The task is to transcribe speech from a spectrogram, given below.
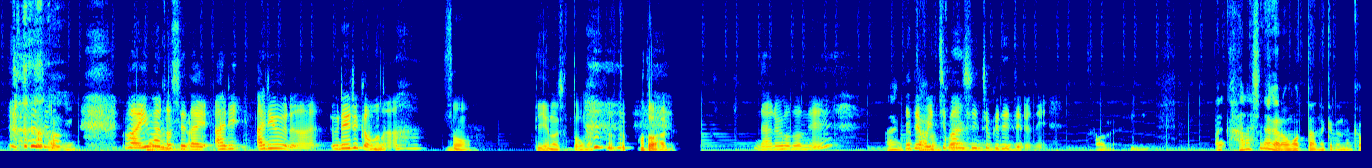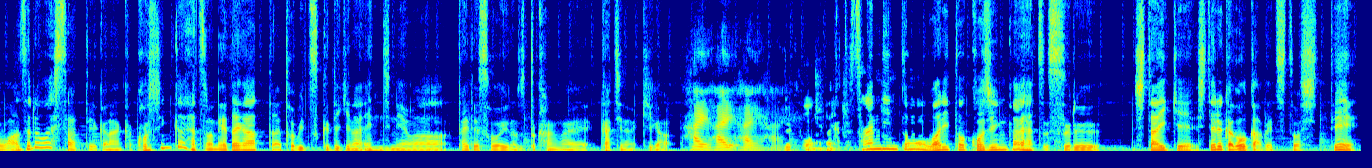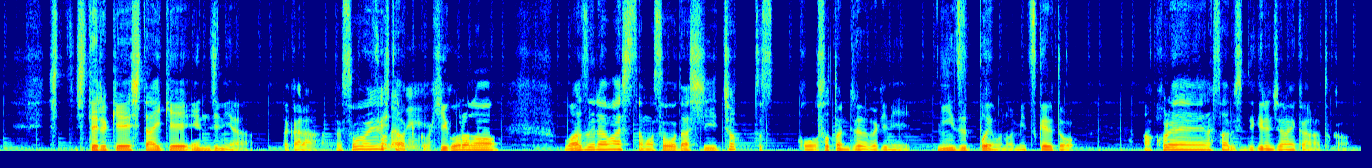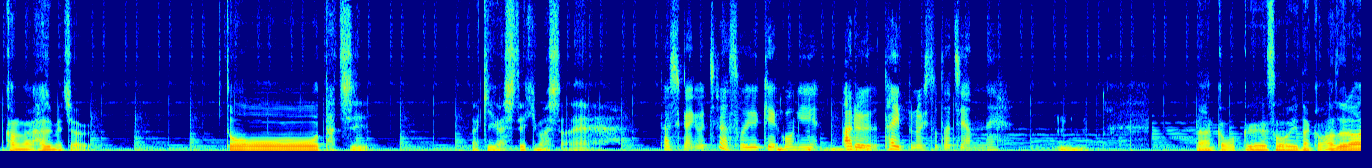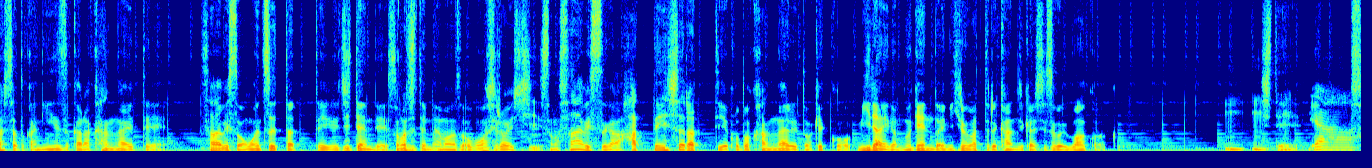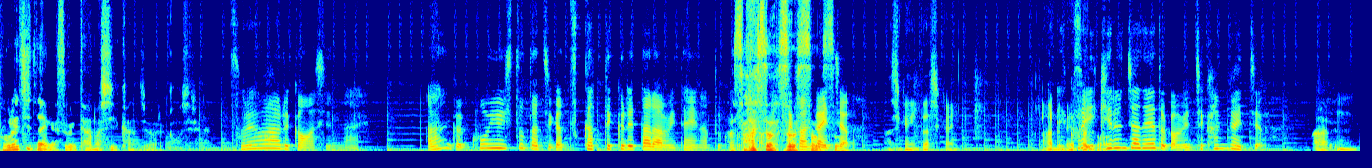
まあ今の世代ありあり得るな。売れるかもな。そう。っていうのをちょっと思ったことはある。なるほどね。でも一番進捗出てるね。そうねうんなんか話しながら思ったんだけど、なんか煩わしさっていうか、なんか個人開発のネタがあったら飛びつく的なエンジニアは、大体そういうのずっと考えがちな気が。はいはいはいはい。そうねなんか3人とも割と個人開発する、したい系、してるかどうかは別として、ししてる系、したい系エンジニアだから、そういう人は結構日頃の煩わしさもそうだし、ちょっとこう外に出た時にニーズっぽいものを見つけると、あ、これサービスできるんじゃないかなとか考え始めちゃう人たちな気がしてきましたね。確かにうちらそういう傾向にあるタイプの人たちやんね。うん。なんか僕、そういうなんか煩わしさとかニーズから考えて、サービスを思いついたっていう時点で、その時点でまず面白いし、そのサービスが発展したらっていうことを考えると結構未来が無限大に広がってる感じがしてすごいワクワクうんうんして、いやー、それ自体がすごい楽しい感じはあるかもしれない。それはあるかもしれない。あなんかこういう人たちが使ってくれたらみたいなとこあそうそうそうそうそう考えちゃう。確かに確かに。あるね、えこれいける。るんじゃねとかめっちゃ考えちゃう。あるう。ん、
